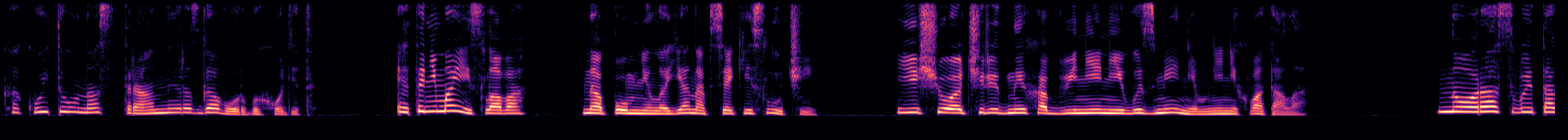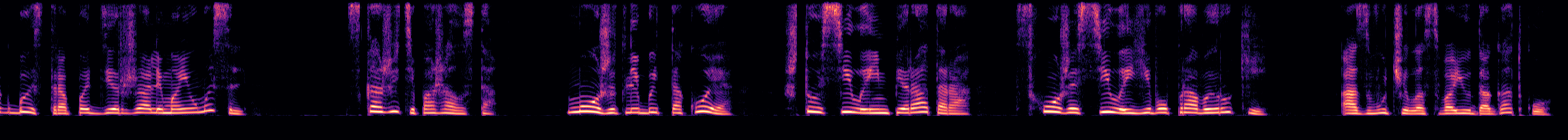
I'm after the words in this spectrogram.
Какой-то у нас странный разговор выходит. Это не мои слова, напомнила я на всякий случай. Еще очередных обвинений в измене мне не хватало. Но раз вы так быстро поддержали мою мысль, скажите, пожалуйста, может ли быть такое, что сила императора схожа с силой его правой руки? Озвучила свою догадку,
